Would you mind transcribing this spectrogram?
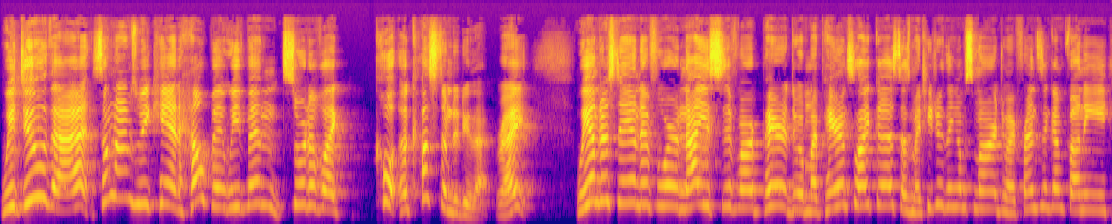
We do that. Sometimes we can't help it. We've been sort of like accustomed to do that, right? We understand if we're nice, if our parent, do my parents like us? Does my teacher think I'm smart? Do my friends think I'm funny?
